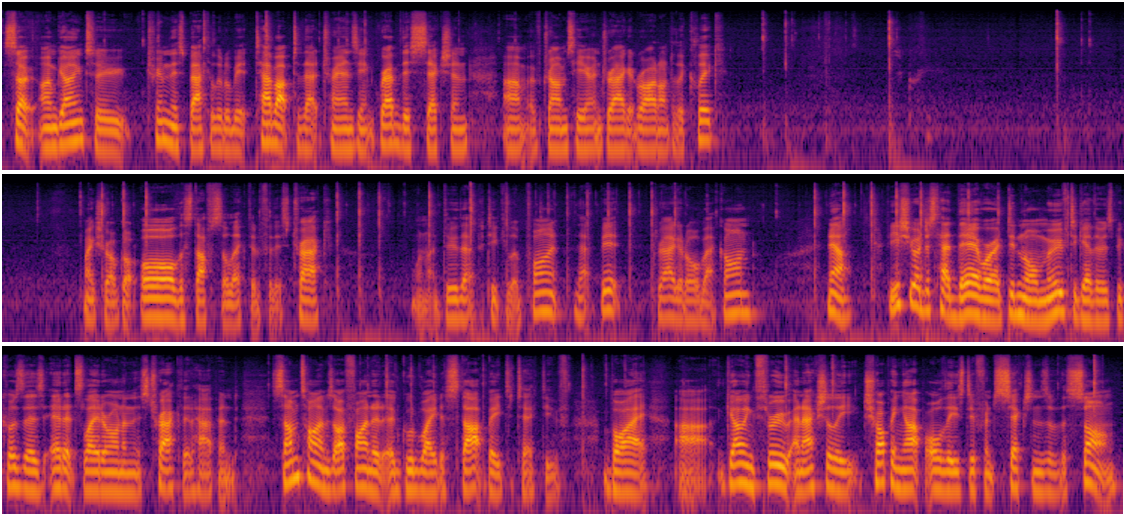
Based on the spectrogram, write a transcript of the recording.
So I'm going to trim this back a little bit, tab up to that transient, grab this section um, of drums here and drag it right onto the click. Make sure I've got all the stuff selected for this track. When I do that particular point, that bit, drag it all back on. Now, the issue I just had there where it didn't all move together is because there's edits later on in this track that happened. Sometimes I find it a good way to start Beat Detective by uh, going through and actually chopping up all these different sections of the song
